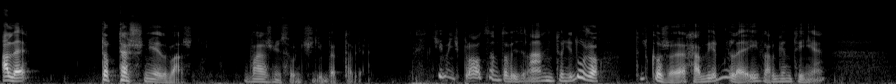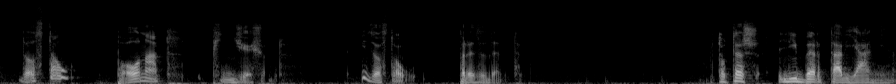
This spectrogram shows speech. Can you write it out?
Ale to też nie jest ważne. Ważni są ci libertarianie. 9% w Nowej Zelandii to niedużo, tylko że Javier Milei w Argentynie dostał ponad 50 i został prezydentem. to też libertarianin.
